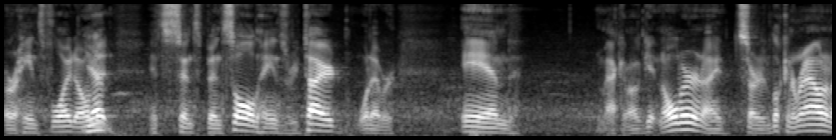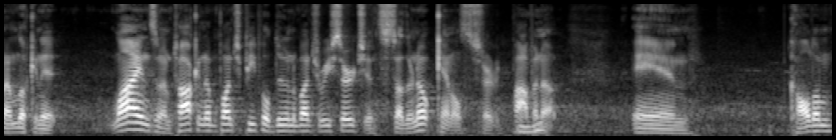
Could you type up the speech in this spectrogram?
Or Haynes Floyd owned Yep. it. It's since been sold. Haynes retired, whatever. And Mackinac was getting older, and I started looking around, and I'm looking at lines, and I'm talking to a bunch of people, doing a bunch of research, and Southern Oak Kennels started popping mm-hmm. up. And called them,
